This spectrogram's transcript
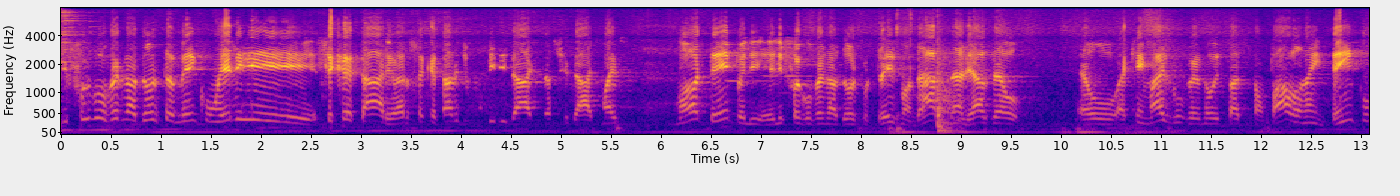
e fui governador também com ele secretário, eu era secretário de mobilidade da cidade, mas o maior tempo ele, ele foi governador por três mandatos, né? aliás é, o, é, o, é quem mais governou o estado de São Paulo né? em tempo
